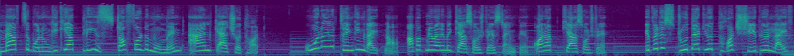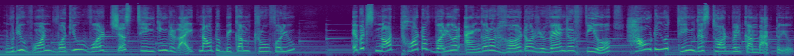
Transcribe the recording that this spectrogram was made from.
मैं आपसे बोलूँगी कि आप please stop for the moment and catch your thought what are you thinking right now आप अपने बारे में क्या सोच रहे हैं इस टाइम पे? और आप क्या सोच रहे हैं? If it is true that your thoughts shape your life, would you want what you were just thinking right now to become true for you? If it's not thought of worry or anger or hurt or revenge or fear, how do you think this thought will come back to you?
